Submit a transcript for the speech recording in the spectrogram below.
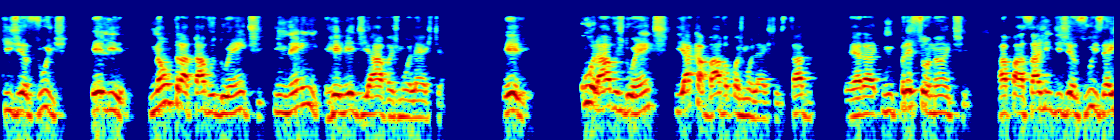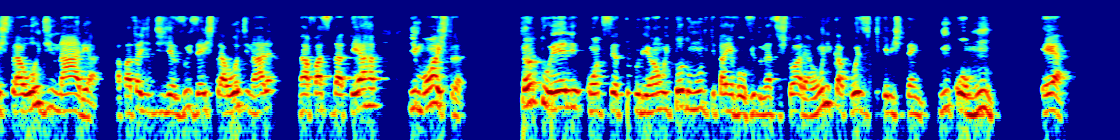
que Jesus ele não tratava o doente e nem remediava as moléstias. Ele curava os doentes e acabava com as moléstias, sabe? Era impressionante. A passagem de Jesus é extraordinária a passagem de Jesus é extraordinária na face da terra e mostra tanto ele quanto centurião e todo mundo que está envolvido nessa história, a única coisa que eles têm em comum é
